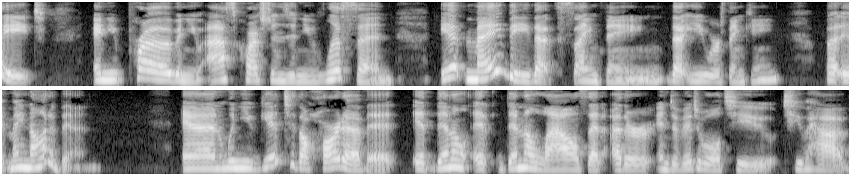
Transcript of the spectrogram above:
wait and you probe and you ask questions and you listen, it may be that same thing that you were thinking, but it may not have been. And when you get to the heart of it, it then it then allows that other individual to to have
